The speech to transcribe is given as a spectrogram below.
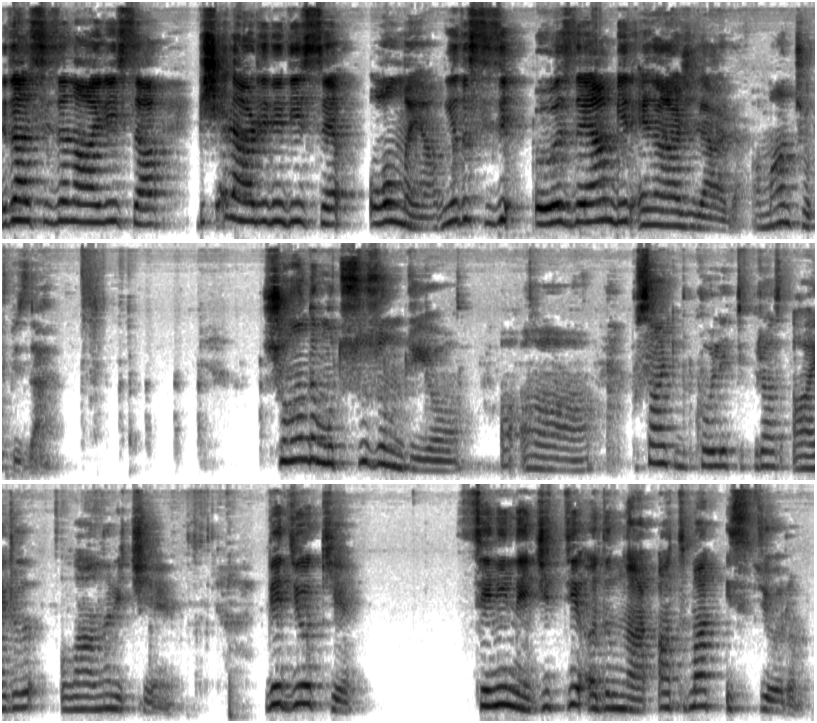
ya da sizden ayrıysa bir şeyler denediyse olmayan ya da sizi özleyen bir enerjilerde. Aman çok güzel. Şu anda mutsuzum diyor. Aa, bu sanki bu kolektif biraz ayrı olanlar için. Ve diyor ki seninle ciddi adımlar atmak istiyorum.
